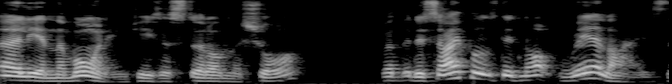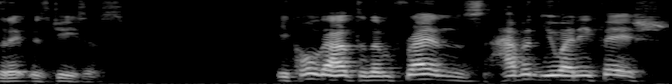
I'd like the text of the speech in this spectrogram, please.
Early in the morning, Jesus stood on the shore, but the disciples did not realize that it was Jesus. He called out to them, Friends, haven't you any fish?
